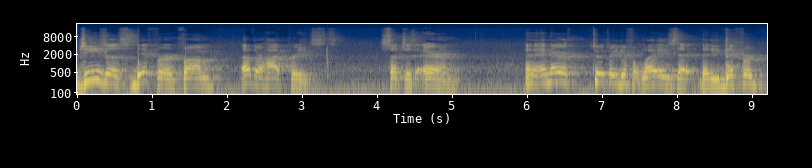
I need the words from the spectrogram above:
Jesus differed from other high priests, such as Aaron. And, and there are two or three different ways that, that he differed.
